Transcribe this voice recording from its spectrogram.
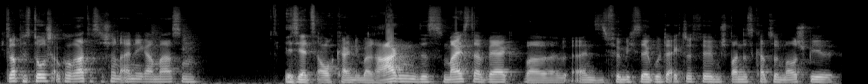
Ich glaube, historisch akkurat ist das schon einigermaßen. Ist jetzt auch kein überragendes Meisterwerk, war ein für mich sehr guter Actionfilm, spannendes Katz-und-Maus-Spiel,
